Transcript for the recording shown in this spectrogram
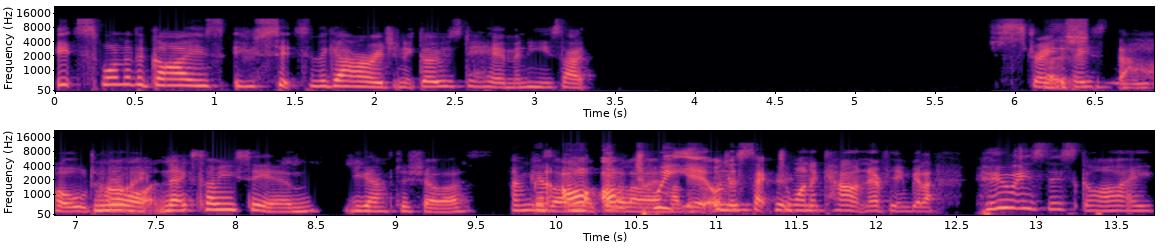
it's one of the guys who sits in the garage, and it goes to him, and he's like straight face the whole time. You know what? Next time you see him, you're gonna have to show us. I'm gonna. I'll, gonna I'll tweet it on the Sector One account and everything. Be like, who is this guy?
